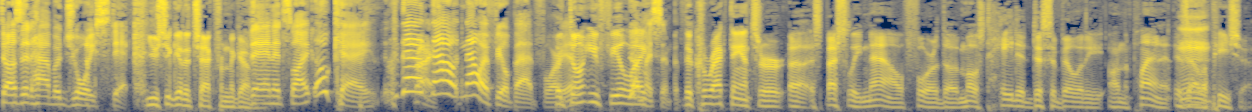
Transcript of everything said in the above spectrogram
Does it have a joystick? You should get a check from the government. Then it's like, okay, now now, now I feel bad for But you. don't you feel You like my sympathy? the correct answer, uh, especially now, for the most hated disability on the planet is Mm. alopecia?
